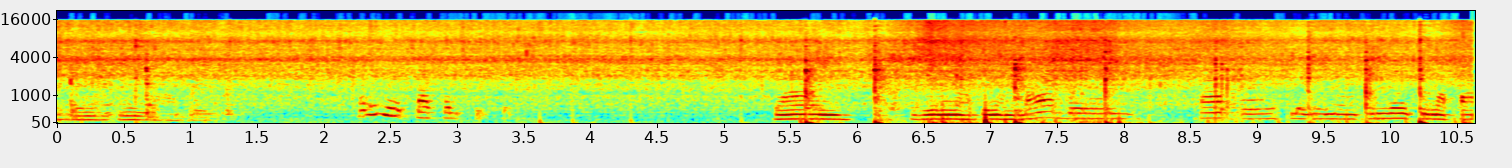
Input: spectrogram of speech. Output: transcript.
Lagyan natin yung baboy. Parang may papansit. Yan. Lagyan natin ang baboy. Tapos, lagyan natin yung tinapa.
